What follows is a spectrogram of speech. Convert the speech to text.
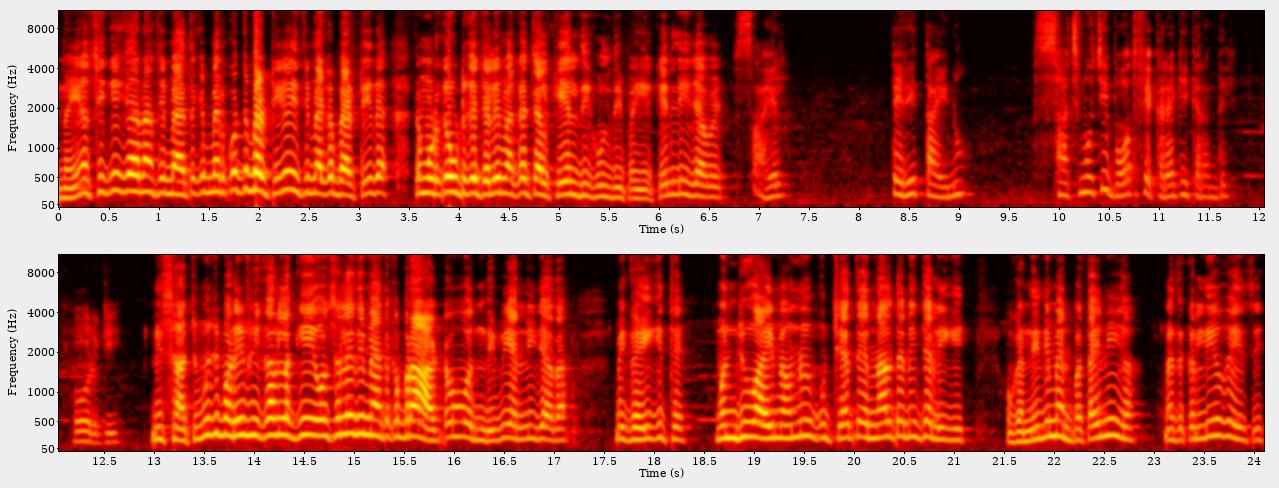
ਨਹੀਂ ਅਸੀਂ ਕੀ ਕਹਿਣਾ ਸੀ? ਮੈਂ ਤੇ ਕਿ ਮੇਰੇ ਕੋਲ ਤੇ ਬੈਠੀ ਹੋਈ ਸੀ। ਮੈਂ ਕਿਹਾ ਬੈਠੀ ਰਹਿ। ਤੇ ਮੁੜ ਕੇ ਉੱਠ ਕੇ ਚਲੇ। ਮੈਂ ਕਿਹਾ ਚੱਲ ਖੇਲਦੀ ਖੁਲਦੀ ਪਈ ਹੈ ਖੇਲੀ ਜਾਵੇ। ਸਾਹਿਲ ਤੇਰੀ ਤਾਈ ਨੂੰ ਸੱਚਮੁੱਚ ਹੀ ਬਹੁਤ ਫਿਕਰ ਹੈ ਕੀ ਕਰਨ ਦੀ। ਹੋਰ ਕੀ? ਨਹੀਂ ਸੱਚਮੁੱਚ ਬੜੀ ਫਿਕਰ ਲੱਗੀ। ਉਸ ਵੇਲੇ ਦੀ ਮੈਂ ਤਾਂ ਘਬਰਾਹਟ ਹੁੰਦੀ ਵੀ ਇੰਨੀ ਜ਼ਿਆਦਾ ਵੀ ਗਈ ਕਿੱਥੇ? ਮੰਜੂ ਆਈ ਮੈਂ ਉਹਨੂੰ ਪੁੱਛਿਆ ਤੇਰੇ ਨਾਲ ਤੇ ਨਹੀਂ ਚਲੀ ਗਈ। ਉਹ ਕਹਿੰਦੀ ਨਹੀਂ ਮੈਨੂੰ ਪਤਾ ਹੀ ਨਹੀਂਗਾ ਮੈਂ ਤਾਂ ਇਕੱਲੀ ਹੋ ਗਈ ਸੀ।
